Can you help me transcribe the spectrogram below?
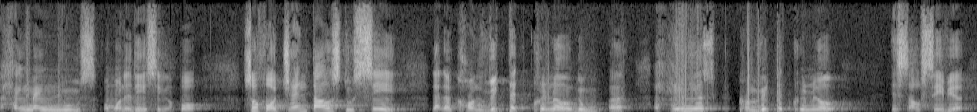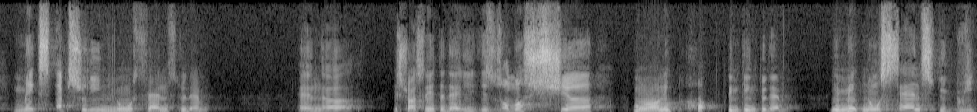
a hangman noose for modern day Singapore. So for Gentiles to say that a convicted criminal, the, uh, a heinous convicted criminal, is our Savior makes absolutely no sense to them. And uh, it's translated that it's almost sheer moronic thinking to them. It made no sense to Greek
